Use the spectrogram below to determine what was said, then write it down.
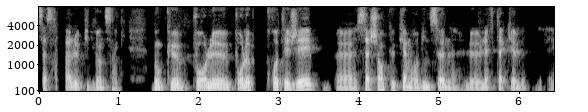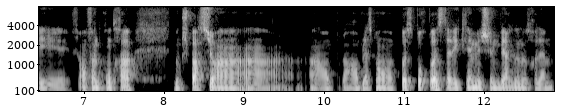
ça sera le pic 25. Donc pour le pour le protéger, sachant que Cam Robinson, le left tackle, est en fin de contrat, donc je pars sur un, un, remplacement poste pour poste avec Liam Eschenberg de Notre-Dame.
